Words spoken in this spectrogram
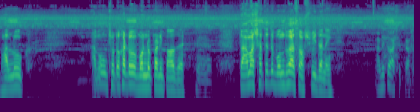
ভাল্লুক এবং ছোটোখাটো বন্যপ্রাণী পাওয়া যায়। তো আমার সাথে তো বন্ধু আছে অসুবিধা নেই। আমি তো আছি তো।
